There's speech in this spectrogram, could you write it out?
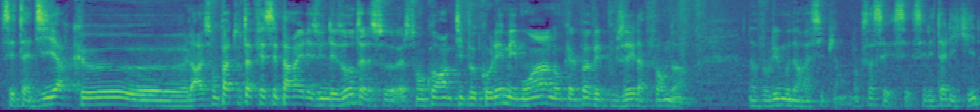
C'est-à-dire que, euh, alors elles sont pas tout à fait séparées les unes des autres, elles, sont encore un petit peu collées, mais moins, donc elles peuvent épouser la forme d'un volume ou d'un récipient. Donc ça, c'est l'état liquide.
